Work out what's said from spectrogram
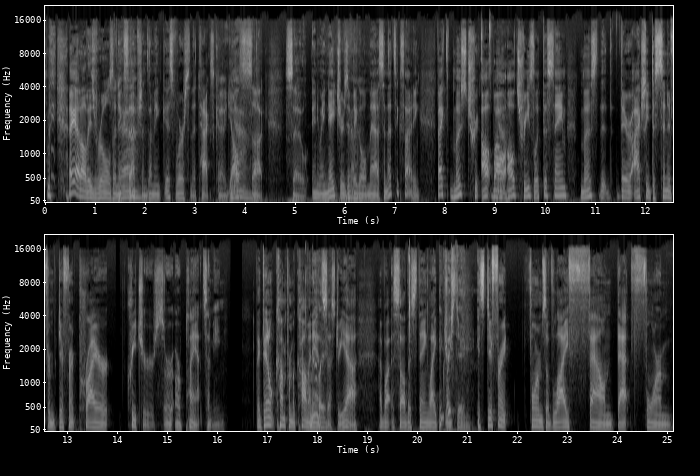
they got all these rules and exceptions. I mean, it's worse than the tax code. Y'all suck. So anyway, nature's yeah. a big old mess, and that's exciting. In fact, most tree, all, while yeah. all trees look the same, most they're actually descended from different prior creatures or, or plants. I mean, like they don't come from a common really? ancestor. Yeah, I saw this thing like interesting. Like it's different forms of life found that form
